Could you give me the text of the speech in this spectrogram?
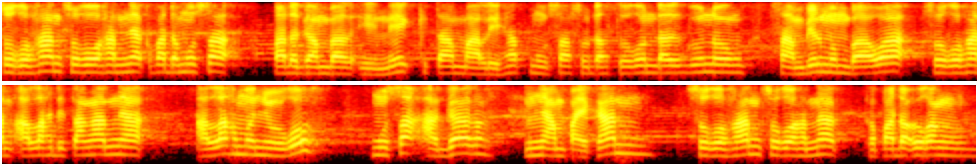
suruhan-suruhannya kepada Musa pada gambar ini kita melihat Musa sudah turun dari gunung sambil membawa suruhan Allah di tangannya. Allah menyuruh Musa agar menyampaikan suruhan-suruhannya kepada orang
